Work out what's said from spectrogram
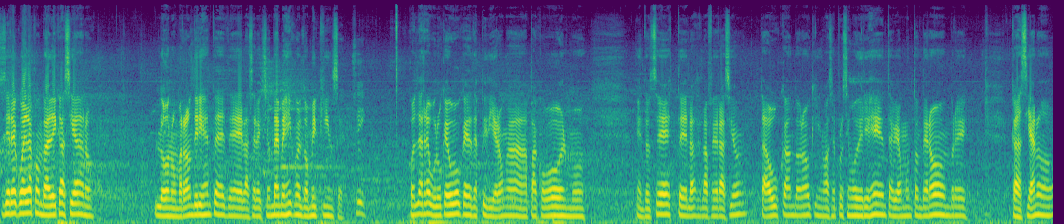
si se recuerda con David Casiano, lo nombraron dirigente de la selección de México en el 2015. Sí, con el revolú que hubo que despidieron a Paco Olmo. Entonces este, la, la federación estaba buscando ¿no? quién va a ser el próximo dirigente, había un montón de nombres. Casiano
